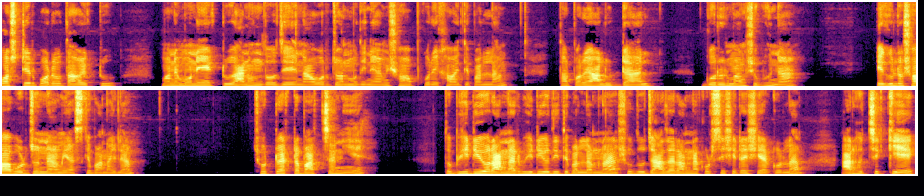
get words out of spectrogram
কষ্টের পরেও তাও একটু মানে মনে একটু আনন্দ যে না, ওর জন্মদিনে আমি সব করে খাওয়াইতে পারলাম। তারপরে আলুর ডাল, গরুর মাংস ভুনা, এগুলো সব ওর জন্য আমি আজকে বানাইলাম। ছোট্ট একটা বাচ্চা নিয়ে। তো ভিডিও, রান্নার ভিডিও দিতে পারলাম না। শুধু যা যা রান্না করছি সেটাই শেয়ার করলাম। আর হচ্ছে কেক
